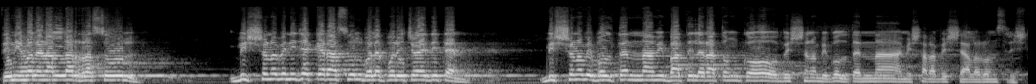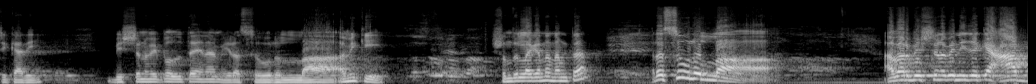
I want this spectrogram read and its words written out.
তিনি হলেন আল্লাহর রাসূল। বিশ্বনবী নিজেকে রাসূল বলে পরিচয় দিতেন। বিশ্বনবী বলতেন, না, আমি বাতিলের আতঙ্ক। বিশ্বনবী বলতেন, না, আমি সারা বিশ্বে আলোড়ন সৃষ্টিকারী। বিশ্বনবী বলতেন, আমি রাসূলুল্লাহ। আমি কি? সুন্দর লাগে না নামটা? রাসূলুল্লাহ। আবার বিশ্বনবী নিজেকে আব্দ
